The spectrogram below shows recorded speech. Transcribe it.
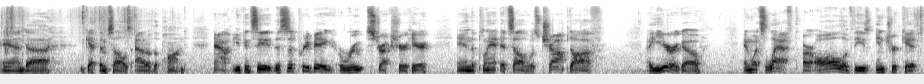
and uh, get themselves out of the pond. Now you can see this is a pretty big root structure here and the plant itself was chopped off a year ago and what's left are all of these intricate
